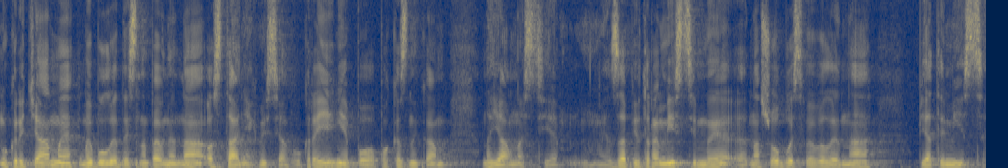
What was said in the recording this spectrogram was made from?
укриттями, ми були десь, напевне, на останніх місцях в Україні по показникам наявності. За півтора місяці ми нашу область вивели на п'яте місце.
